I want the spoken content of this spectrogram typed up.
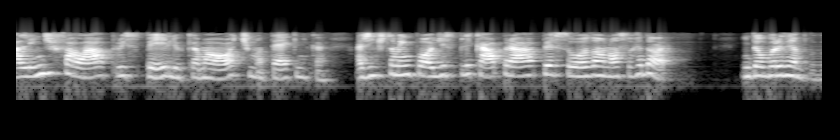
além de falar para o espelho, que é uma ótima técnica, a gente também pode explicar para pessoas ao nosso redor. Então, por exemplo,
